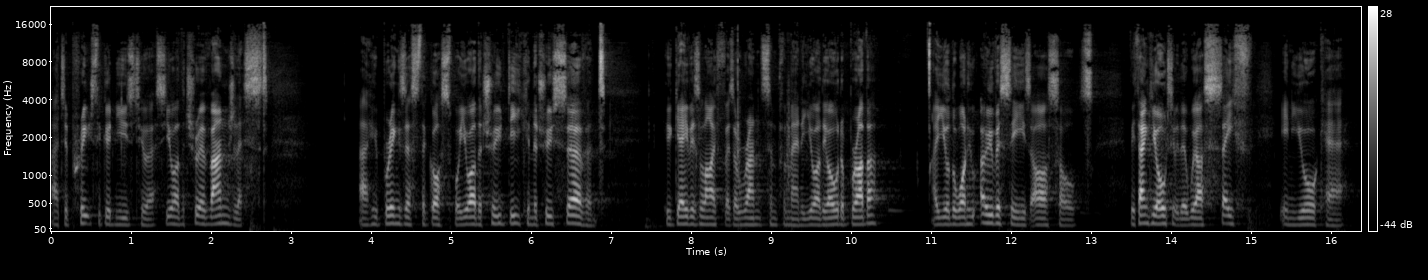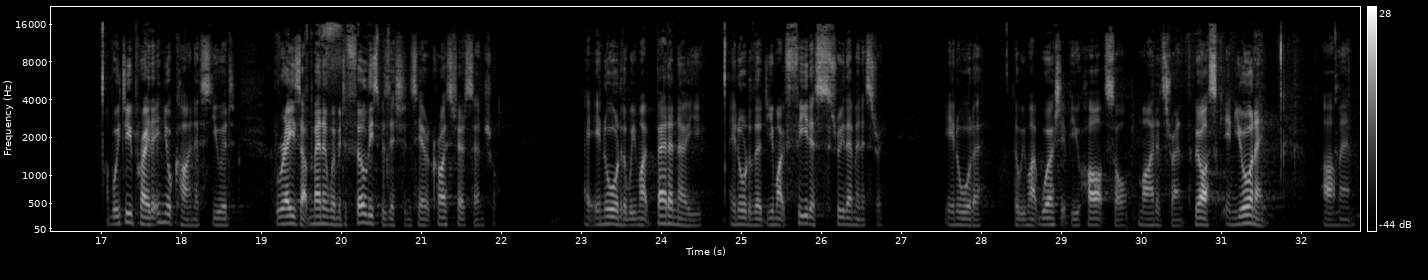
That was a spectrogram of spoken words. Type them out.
uh, to preach the good news to us. You are the true evangelist uh, who brings us the gospel. You are the true deacon, the true servant who gave his life as a ransom for many. You are the older brother. You're the one who oversees our souls. We thank you ultimately that we are safe in your care. But we do pray that in your kindness you would raise up men and women to fill these positions here at Christ Church Central uh, in order that we might better know you, in order that you might feed us through their ministry, in order that we might worship you heart, soul, mind, and strength. We ask in your name. Amen.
